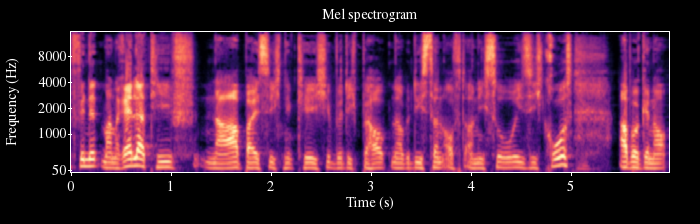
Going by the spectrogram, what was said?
findet man relativ nah bei sich eine Kirche, würde ich behaupten, aber die ist dann oft auch nicht so riesig groß. Aber genau,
